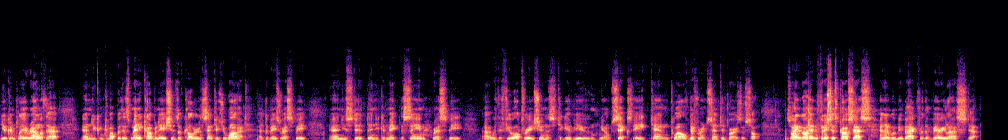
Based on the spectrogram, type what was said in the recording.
You can play around with that and you can come up with as many combinations of color and scent as you want at the base recipe and you then you can make the same recipe uh, with a few alterations to give you, you know, 6, 8, 10, 12 different scented bars of soap. So I'm going to go ahead and finish this process and then we'll be back for the very last step.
